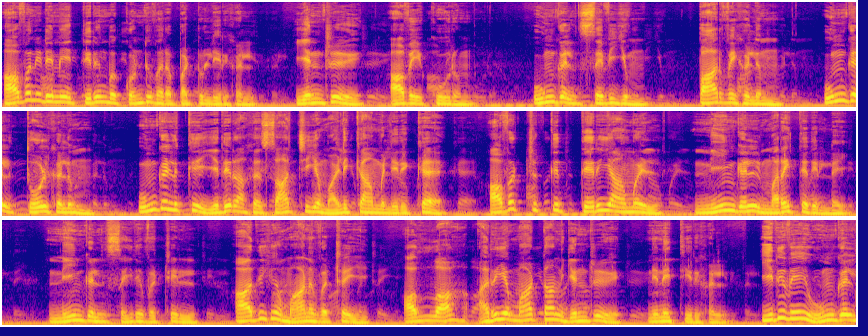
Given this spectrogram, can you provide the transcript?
அவனிடமே திரும்ப கொண்டு வரப்பட்டுள்ளீர்கள் என்று அவை கூறும். உங்கள் செவியும் பார்வைகளும் உங்கள் தோள்களும் உங்களுக்கு எதிராக சாட்சியம் அளிக்காமல் இருக்க அவற்றுக்கு தெரியாமல் நீங்கள் மறைத்ததில்லை. நீங்கள் செய்தவற்றில் அதிகமானவற்றை அல்லாஹ் அறிய மாட்டான் என்று நினைத்தீர்கள். இதுவே உங்கள்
